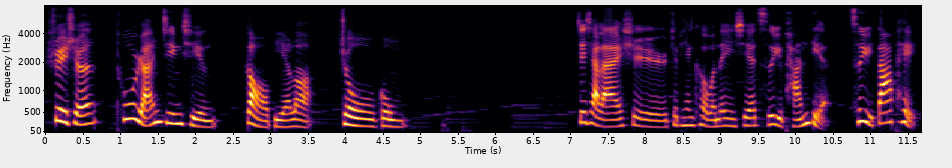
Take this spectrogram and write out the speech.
睡神突然惊醒，告别了周公。接下来是这篇课文的一些词语盘点、词语搭配：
